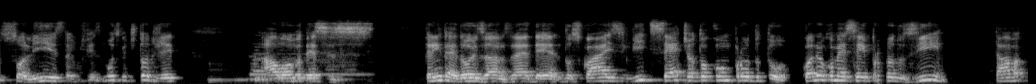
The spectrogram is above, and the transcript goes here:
solista, fiz música de todo jeito ao longo desses 32 anos, né, de, dos quais 27 eu estou como produtor. Quando eu comecei a produzir, estava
